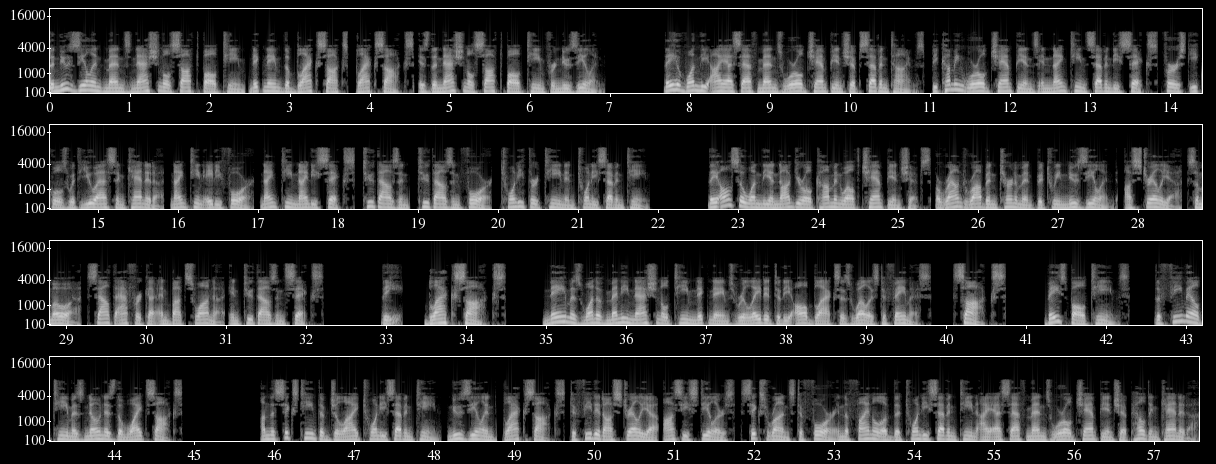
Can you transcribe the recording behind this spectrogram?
The New Zealand men's national softball team nicknamed the Black Sox, Black Sox is the national softball team for New Zealand. They have won the ISF Men's World Championship seven times, becoming world champions in 1976 first equals with US and Canada, 1984, 1996, 2000, 2004, 2013 and 2017. They also won the inaugural Commonwealth Championships a round-robin tournament between New Zealand, Australia, Samoa, South Africa and Botswana in 2006. The «Black Sox» name is one of many national team nicknames related to the All Blacks as well as to famous «Sox» baseball teams. The female team is known as the White Sox, on 16 July 2017, New Zealand Black Sox defeated Australia Aussie Steelers, 6 runs to 4 in the final of the 2017 ISF Men's World Championship held in Canada.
